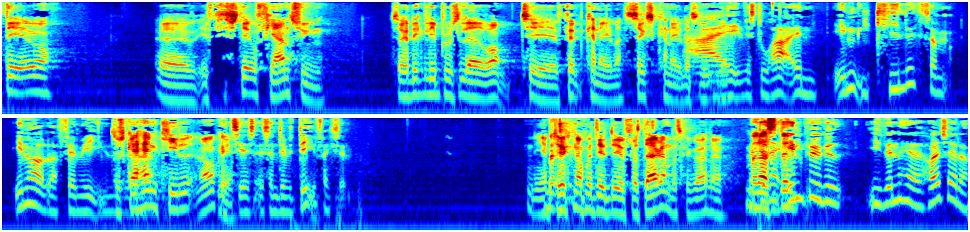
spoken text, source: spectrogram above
stereo, øh, et stereo fjernsyn, så kan det ikke lige pludselig lave om til fem kanaler, seks kanaler. Nej, hvis du har en, en, en kilde, som indeholder 5.1. Du skal have en kilde. Okay. Okay. Altså en DVD for eksempel. Jamen, det er jo ikke noget med det, det er jo forstærkeren, der skal gøre det. Men, Men Men den altså, er den- indbygget i den her højtaler.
